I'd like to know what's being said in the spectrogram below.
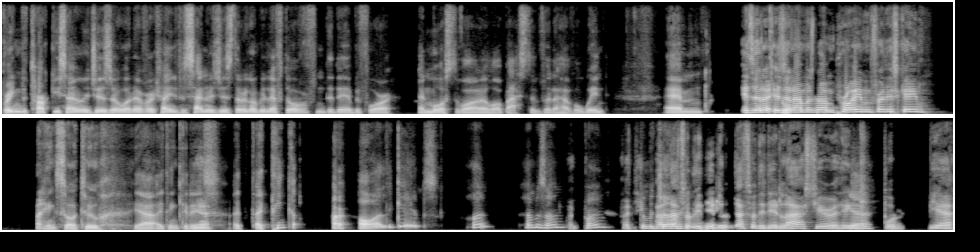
Bring the turkey sandwiches or whatever kind of sandwiches that are going to be left over from the day before. And most of all, I hope Aston Villa have a win. Um, is it is it Amazon Prime for this game? I think so too. Yeah, I think it is. Yeah. I, I think are all the games on Amazon Prime. Think, well, that's what they did. That's what they did last year, I think. Yeah. But yeah.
